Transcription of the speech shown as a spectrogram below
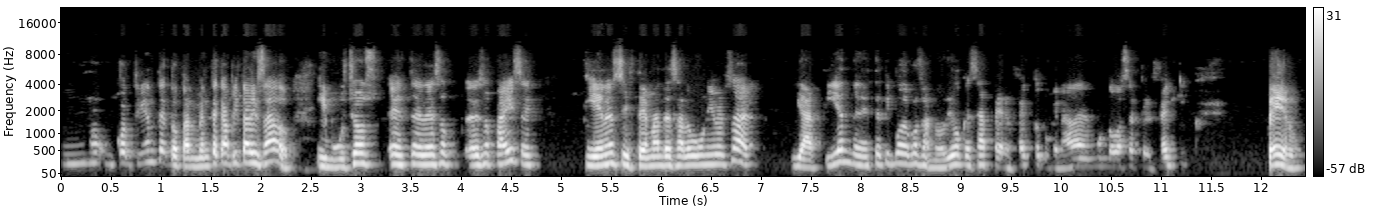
un, un- un continente totalmente capitalizado, y muchos este, de, esos, de esos países tienen sistemas de salud universal y atienden este tipo de cosas. No digo que sea perfecto, porque nada en el mundo va a ser perfecto, pero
